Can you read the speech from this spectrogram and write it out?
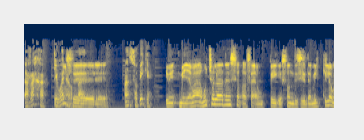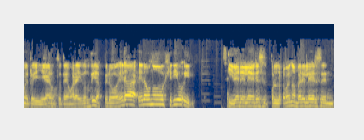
La raja, qué. Entonces, Manso pique. Y me, me llamaba mucho la atención, o sea, un pique son 17.000 kilómetros y llegaron, tú te demoráis dos días, pero era, era uno objetivo ir. Sí. Y ver el Everest, por lo menos ver el Everest en,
